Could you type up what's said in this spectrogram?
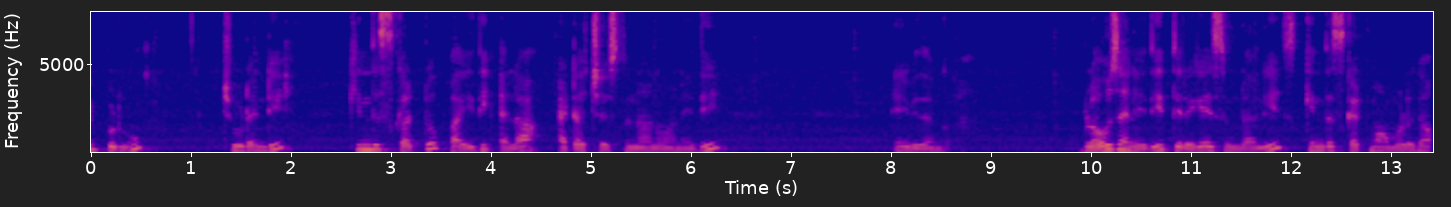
ఇప్పుడు చూడండి కింద స్కర్టు పైది ఎలా అటాచ్ చేస్తున్నాను అనేది ఈ విధంగా. బ్లౌజ్ అనేది తిరగేసి ఉండాలి. కింద స్కర్ట్ మామూలుగా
